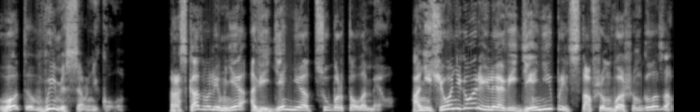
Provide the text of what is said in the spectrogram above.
Вот вы, мистер Никола, рассказывали мне о видении отцу Бартоломео, а ничего не говорили о видении, представшем вашим глазам.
